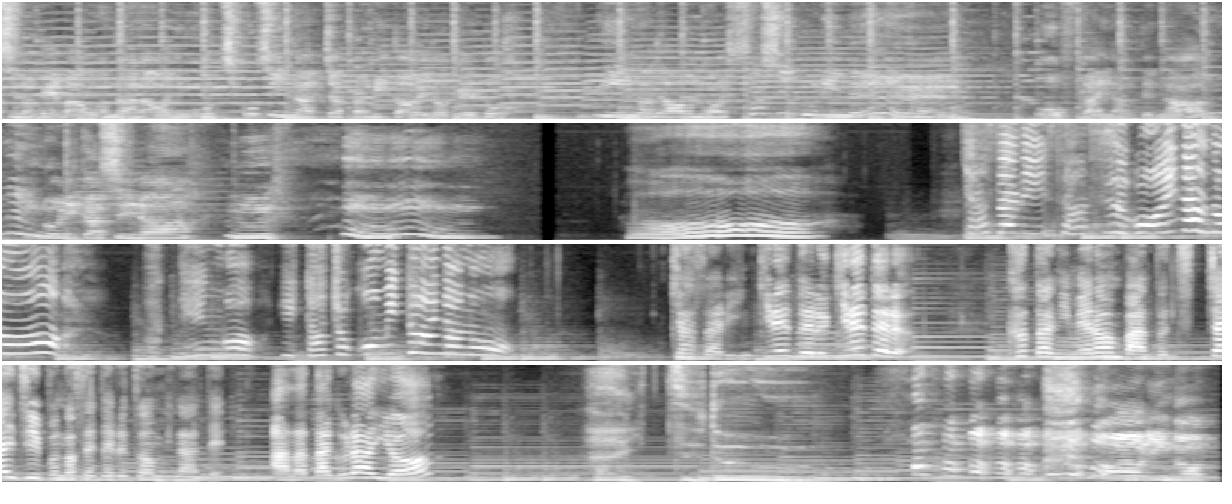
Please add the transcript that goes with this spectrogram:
私の出番は7話に持ち越しになっちゃったみたいだけどみんなで会うのは久しぶりね。オフ会なんて何年ぶりかしら。うんうんおおキャサリンさんすごいなの。発見が板チョコみたいなの。キャサリン切れてる切れてる。肩にメロンパンとちっちゃいジープ乗せてるゾンビなんてあなたぐらいよ。はいズドンありがとう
